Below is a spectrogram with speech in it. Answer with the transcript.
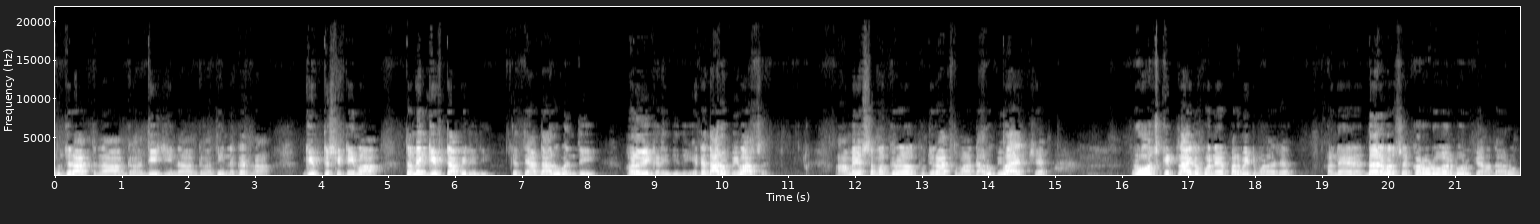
ગુજરાતના ગાંધીજીના ગાંધીનગરના ગિફ્ટ સિટીમાં તમે ગિફ્ટ આપી દીધી કે ત્યાં દારૂબંધી હળવી કરી દીધી. એટલે દારૂ પીવાશે આમે સમગ્ર ગુજરાતમાં દારૂ પીવાય જ છે. રોજ કેટલાય લોકોને પરમિટ મળે છે. અને દર વર્ષે કરોડો અરબો રૂપિયાનો દારૂ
